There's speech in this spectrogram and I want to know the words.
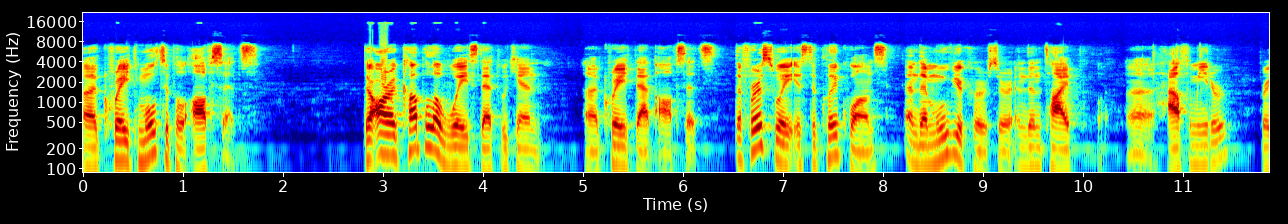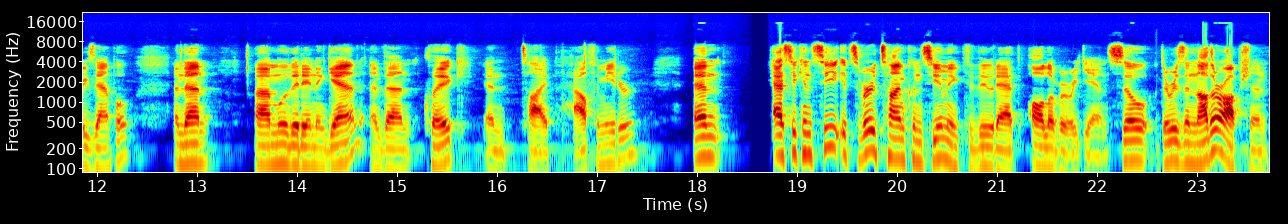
uh, create multiple offsets? There are a couple of ways that we can uh, create that offsets. The first way is to click once and then move your cursor and then type uh, half a meter, for example, and then uh, move it in again and then click and type half a meter. And as you can see, it's very time consuming to do that all over again. So there is another option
